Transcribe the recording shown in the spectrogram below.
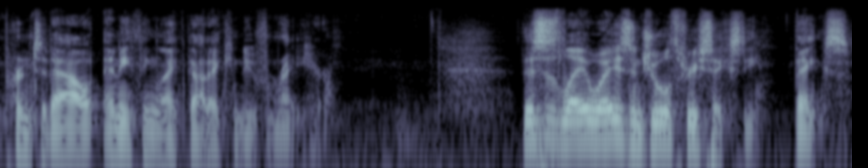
print it out, anything like that I can do from right here. This is Layaways and Jewel 360. Thanks.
